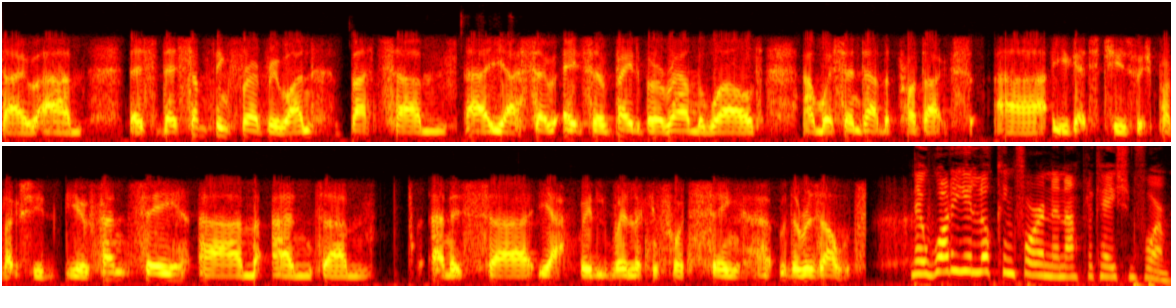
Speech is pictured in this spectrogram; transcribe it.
So um, there's there's something for everyone. But um, uh, yeah, so it's available around the world, and we'll send out the products. Uh, you get to choose which products you, you fancy, um, and um, and it's uh, yeah, we're, we're looking forward to seeing uh, the results. Now, what are you looking for in an application form?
